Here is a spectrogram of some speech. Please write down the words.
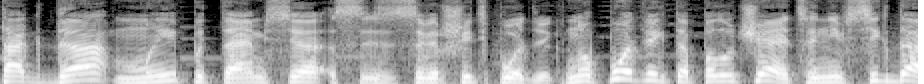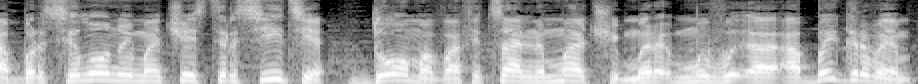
тогда мы пытаемся совершить подвиг. Но подвиг-то получается не всегда. Барселону и Манчестер Сити дома в официальном матче мы, мы а, обыгрываем,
